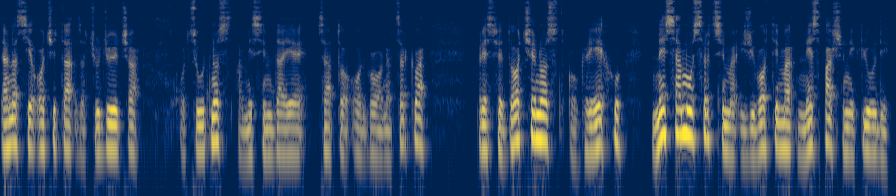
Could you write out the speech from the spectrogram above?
Danas je očita začuđujuća odsutnost, a mislim da je zato odgovorna crkva, presvjedočenost o grijehu ne samo u srcima i životima nespašenih ljudi,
